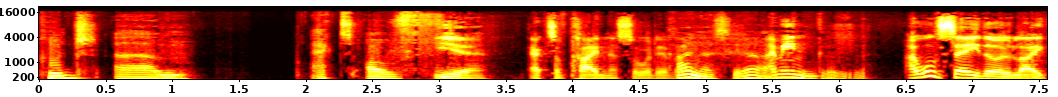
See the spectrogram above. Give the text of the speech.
good um, acts of Yeah. Acts of kindness or whatever. kindness. Yeah. I mean, those- I will say though, like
